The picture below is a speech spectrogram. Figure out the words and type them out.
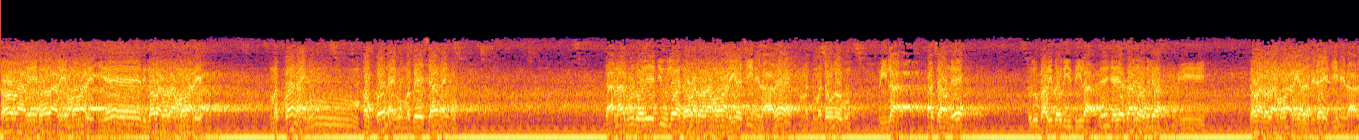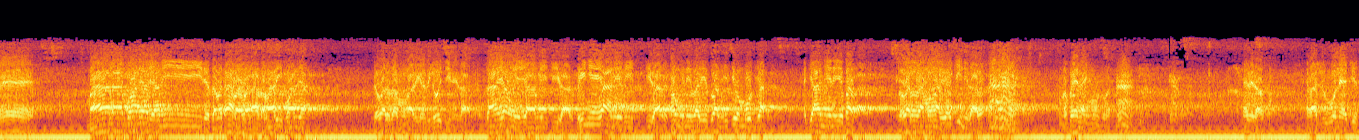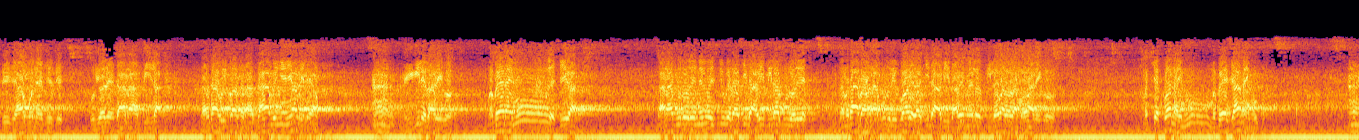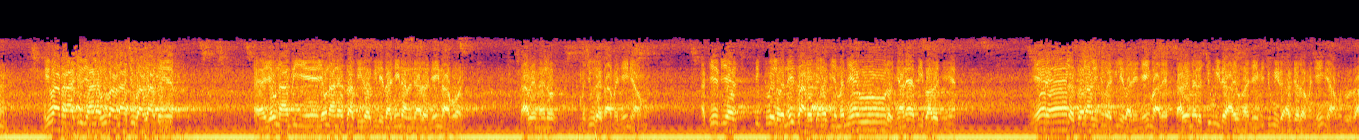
လောဘတွေဒေါသတွေမောဟတွေရှိတယ်ဒီလောဘဒေါသမောဟတွေမကွဲနိုင်ဘူးမပေါက်ကွဲနိုင်ဘူးမပယ်ရှားနိုင်ဘူးဒါနာကုသိုလ်တွေပြုလို့လောဘဒေါသမောဟတွေ သာရှောင်းတယ်သုရုပါရိသုတိသီလသင်္ကြရစားကြောင့်လည်းဒီလောဘဒေါသမောဟတွေကတော့ဒီတိုင်းရှိနေတာပဲမာနာပွားများပြန်ပြီတဲ့သမထဘာဝနာသမာဓိပွားများလောဘဒေါသမောဟတွေကဒီလိုရှိနေတာဇာရောက်နေကြပြီရှိတာဘိညာရနေပြီရှိတာအကောင်းငယ်တွေပါတွေသွားပြီးကျိုးမိုးပြအကြမြင်နေပေါ့ လောဘဒေါသမောဟတွေရှိနေတာပဲမပဲနိုင်ဘူးသူကအဲဒီတော့အဲဒါလူဝနဲ့ဖြစ်စေ၊ယာဝနဲ့ဖြစ်စေကိုပြောတဲ့ဒါနာသီလသဗ္ဗဝိပဿနာဇာပဉ္ဉရနေတယ်အောင်ဒီကိလေသာတွေကိုမပယ်နိုင်ဘူးတဲ့ရှိကဒါနာကုသိုလ်တွေမျိုးမျိုးကျူကြတာရှိလာပြီသီလကုသိုလ်တွေ သမထဘာဝနာကုသိုလ်တွေပွားရတာရှိလာပြီဒါပဲမဲ့လို့ဒီလောဘဒေါသမောဟတွေကိုမဖြစ်ပေါ်နိုင်ဘူးမပယ်ရှားနိုင်ဘူးဝိပဿနာရှုကြတယ်ဝိပဿနာရှုပါကြဆိုရင်အဲယုံနာပြီးရင်ယုံနာနဲ့စပ်ပြီးတော့ကိလေသာငြိမ်းတာမများတော့ငြိမ်းတာပေါ့ဒါပဲမဲ့လို့မရှုတဲ့အခါမငြိမ်းကြအောင်အဖြစ်ပြည့်သိတွေးလို့အိဋ္ဌလို့တင်လို့ရှိရင်မမြဲဘူးလို့ညာနဲ့သိသွားလို့ရှိရင် မြဲတယ်လို့ဆိုလာပြီးရှင်မဲ့ကိလေသာတွေငြိမ်းပါတယ်ဒါပဲမဲ့လို့ရှုမိတဲ့အာယုံမှာငြိမ်းပြီးရှုမိတဲ့အာယုံတော့မငြိမ်းကြအောင်သူက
